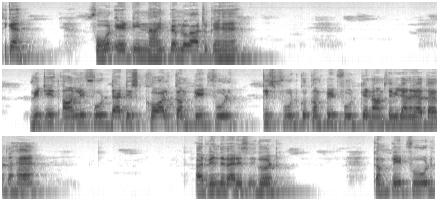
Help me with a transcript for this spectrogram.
ठीक है? 489 पे हम लोग आ चुके हैं। Which is only food that is called complete food किस फ़ूड को कंप्लीट फ़ूड के नाम से भी जाना जाता है? Arvind very good complete food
